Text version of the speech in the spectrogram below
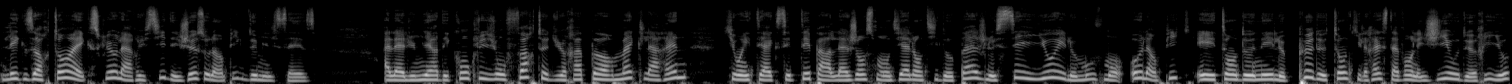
l'exhortant à exclure la Russie des Jeux olympiques 2016. À la lumière des conclusions fortes du rapport McLaren qui ont été acceptés par l'Agence mondiale antidopage, le CIO et le mouvement olympique, et étant donné le peu de temps qu'il reste avant les JO de Rio,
